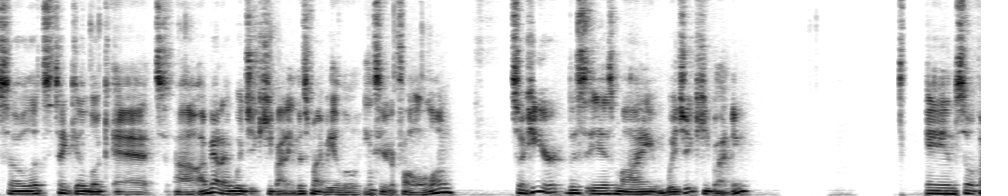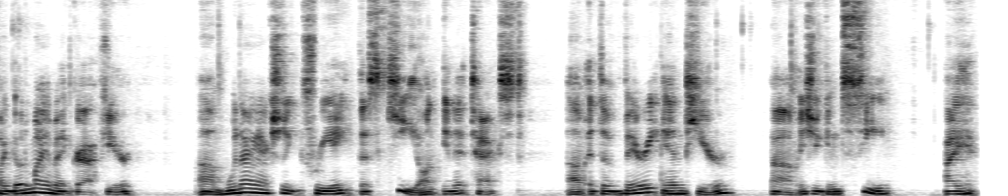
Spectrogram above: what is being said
So let's take a look at, uh, I've got a widget key binding. This might be a little easier to follow along. So here, this is my widget key binding. And so if I go to my event graph here, um, when I actually create this key on init text, um, at the very end here, um, as you can see, I,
